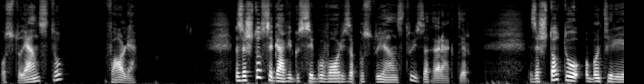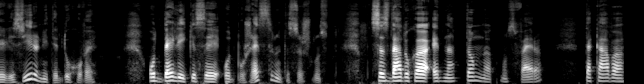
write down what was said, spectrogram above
постоянство, воля. Защо сега ви се говори за постоянство и за характер? Защото материализираните духове – отделяйки се от божествената същност, създадоха една тъмна атмосфера, такава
